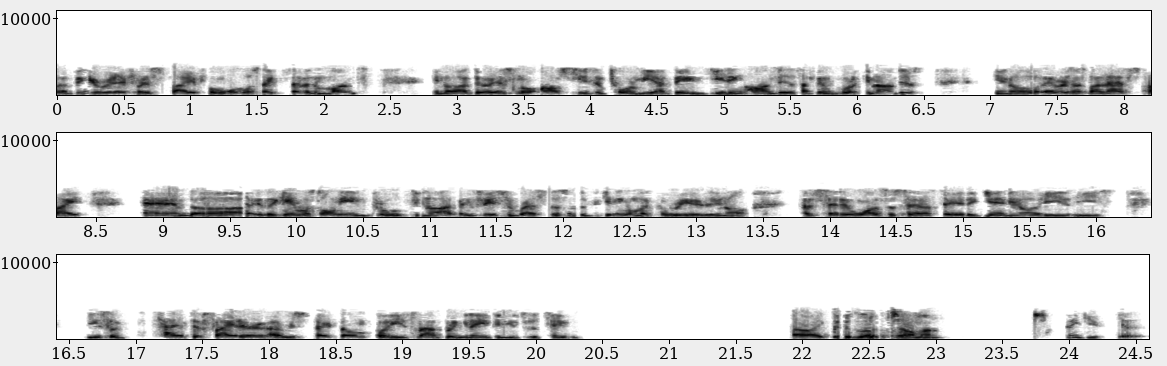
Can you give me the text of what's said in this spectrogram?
I've been getting ready for this fight for almost like seven months. You know, there is no off season for me. I've been getting on this. I've been working on this. You know, ever since my last fight, and uh, the game was only improved. You know, I've been facing wrestlers at the beginning of my career. You know, I've said it once. I said I'll say it again. You know, he, he's he's a talented fighter. I respect him, but he's not bringing anything new to the table. All right. Good luck, gentlemen. Thank you. Yeah.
